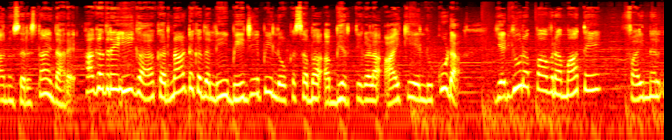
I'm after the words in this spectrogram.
ಅನುಸರಿಸ್ತಾ ಇದ್ದಾರೆ. ಹಾಗಾದ್ರೆ ಈಗ ಕರ್ನಾಟಕದಲ್ಲಿ ಬಿಜೆಪಿ ಲೋಕಸಭಾ ಅಭ್ಯರ್ಥಿಗಳ ಆಯ್ಕೆಯಲ್ಲೂ ಕೂಡ ಯಡಿಯೂರಪ್ಪ ಅವರ ಮಾತೆ ಫೈನಲ್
